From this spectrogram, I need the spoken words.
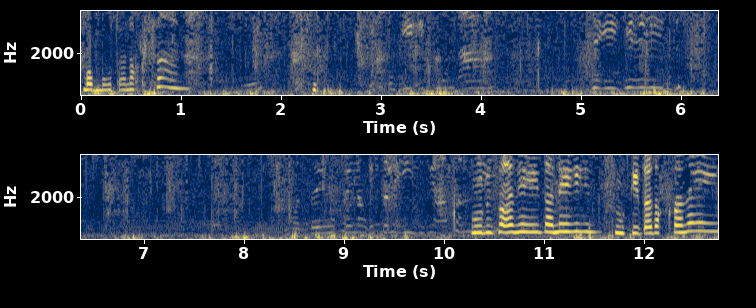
Babuta naksan. Pag-iipon ah. Jaigid. Matayo kayo ng ita na iiyakan. Puri ka ani tanin. Makita dakta na eh.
